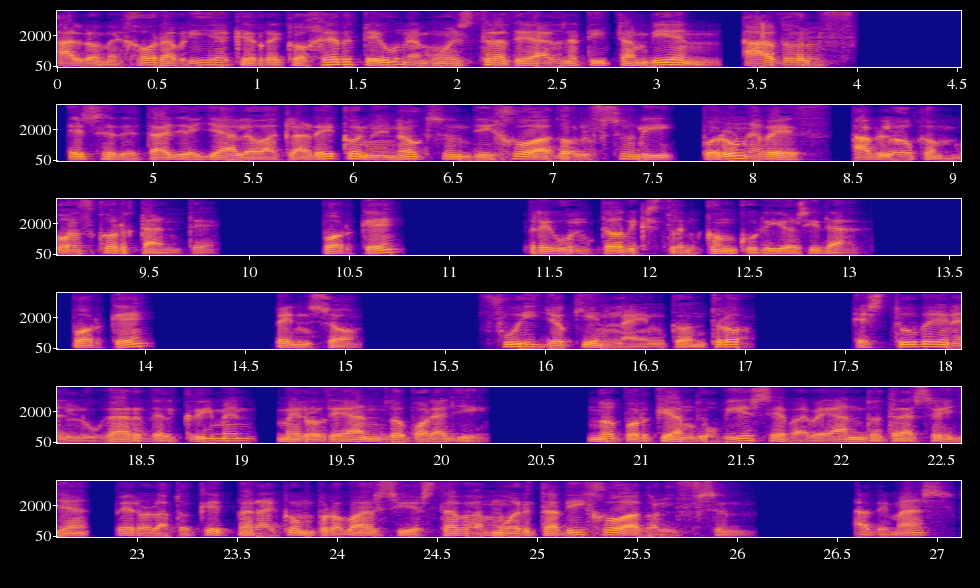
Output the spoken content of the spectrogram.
A lo mejor habría que recogerte una muestra de a ti también, Adolf. Ese detalle ya lo aclaré con Enoxon, dijo Adolfson y, por una vez, habló con voz cortante. ¿Por qué? preguntó Wikström con curiosidad. ¿Por qué? pensó. Fui yo quien la encontró. Estuve en el lugar del crimen, merodeando por allí. No porque anduviese babeando tras ella, pero la toqué para comprobar si estaba muerta, dijo Adolfsen. Además,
